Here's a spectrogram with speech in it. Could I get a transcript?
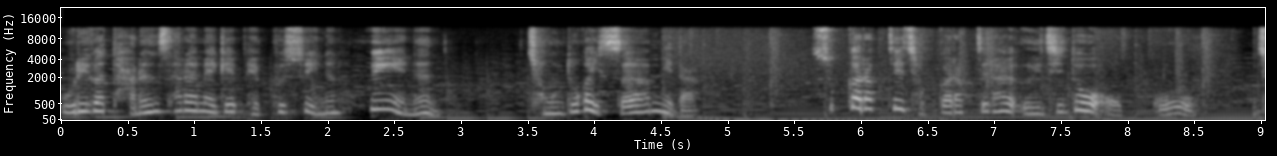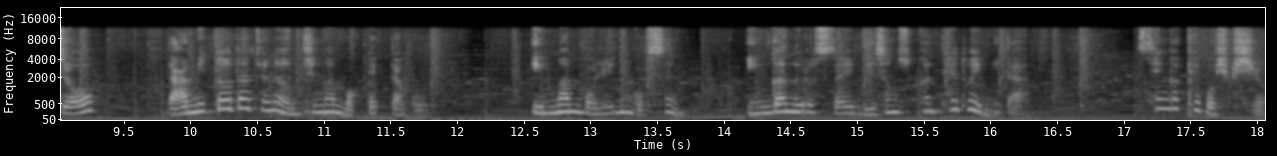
우리가 다른 사람에게 베풀 수 있는 호의에는 정도가 있어야 합니다. 숟가락질 젓가락질 할 의지도 없고 그저 남이 떠다주는 음식만 먹겠다고 입만 벌리는 것은 인간으로서의 미성숙한 태도입니다. 생각해 보십시오.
